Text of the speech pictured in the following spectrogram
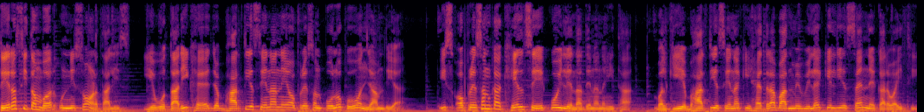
13 सितंबर 1948 ये वो तारीख है जब भारतीय सेना ने ऑपरेशन पोलो को अंजाम दिया। इस ऑपरेशन का खेल से कोई लेना देना नहीं था, बल्कि ये भारतीय सेना की हैदराबाद में विलय के लिए सैन्य कार्रवाई थी।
